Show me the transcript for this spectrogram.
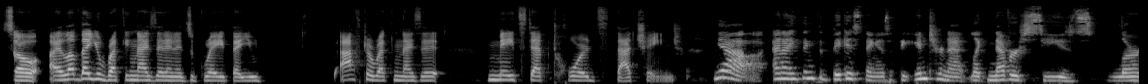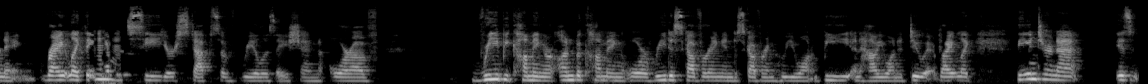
So I love that you recognize it and it's great that you after recognize it made step towards that change. Yeah, and I think the biggest thing is that the internet like never sees learning, right? Like they mm-hmm. never see your steps of realization or of re-becoming or unbecoming or rediscovering and discovering who you want to be and how you want to do it, right? Like the internet is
